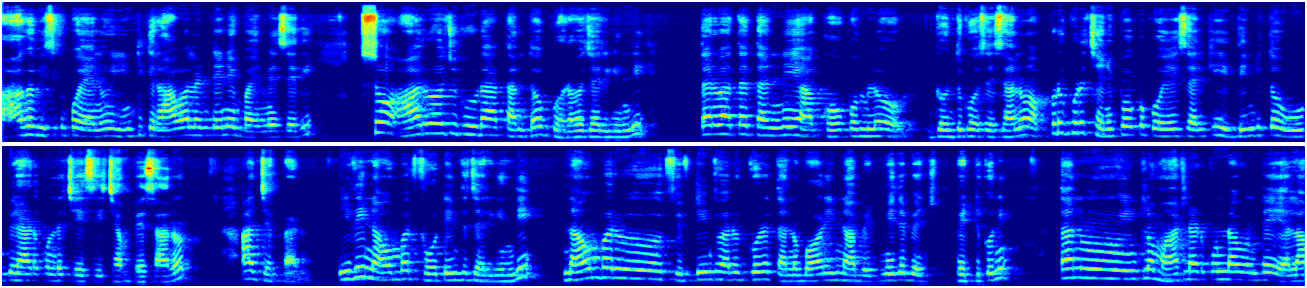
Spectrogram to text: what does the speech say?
బాగా విసిగిపోయాను. ఇంటికి రావాలంటేనే భయం వేసేది సో ఆ రోజు కూడా తనతో గొడవ జరిగింది. తర్వాత తన్ని ఆ కోపంలో గొంతు కోసేశాను. అప్పుడు కూడా చనిపోకపోయేసరికి దిండుతో ఊపిరాడకుండా చేసి చంపేశాను అని చెప్పాడు. ఇది నవంబర్ ఫోర్టీన్త్ జరిగింది. నవంబర్ ఫిఫ్టీన్త్ వరకు కూడా తన బాడీని నా బెడ్ మీద పెట్టుకుని తను ఇంట్లో మాట్లాడకుండా ఉంటే ఎలా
